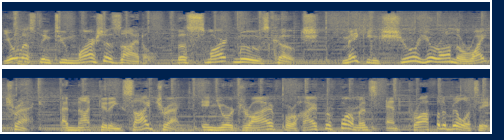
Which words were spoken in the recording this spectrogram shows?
You're listening to Marcia Zidle, the Smart Moves Coach, making sure you're on the right track and not getting sidetracked in your drive for high performance and profitability.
